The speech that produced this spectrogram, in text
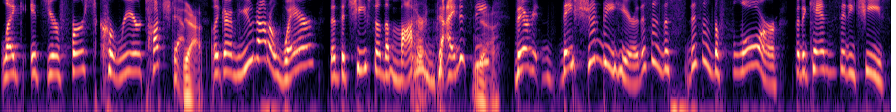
like it's your first career touchdown. Yeah. Like, are you not aware that the Chiefs are the modern dynasty? Yeah. They're they should be here. This is the this is the floor for the Kansas City Chiefs.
